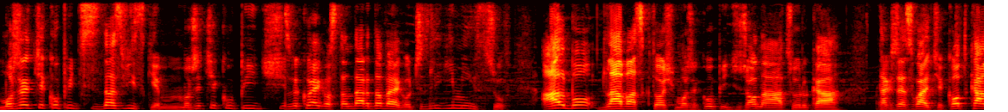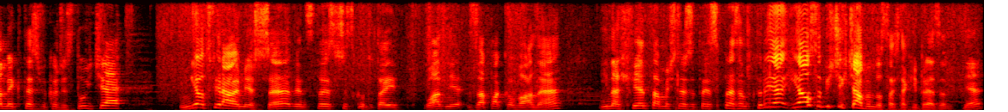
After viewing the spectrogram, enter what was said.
Możecie kupić z nazwiskiem, możecie kupić zwykłego, standardowego, czy z Ligi Mistrzów, albo dla Was ktoś może kupić, żona, córka. Także słuchajcie, kod kamyk też wykorzystujcie. Nie otwierałem jeszcze, więc to jest wszystko tutaj ładnie zapakowane. I na święta myślę, że to jest prezent, który ja, ja osobiście chciałbym dostać taki prezent, nie?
